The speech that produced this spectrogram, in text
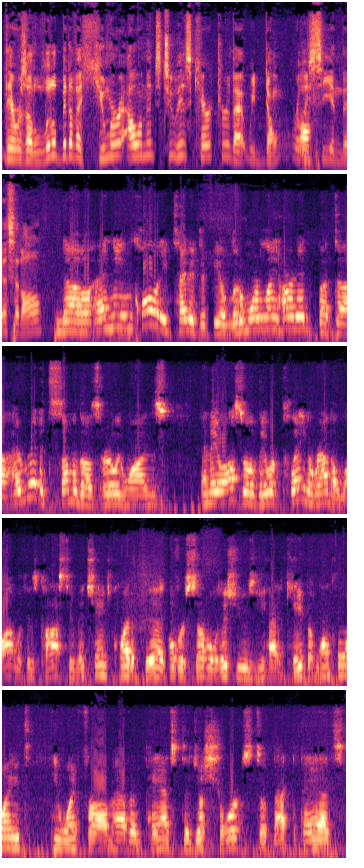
there was a little bit of a humor element to his character that we don't really Yeah. see in this at all. No, I mean quality tended to be a little more lighthearted, but uh, I read at some of those early ones, and they were also they were playing around a lot with his costume. It changed quite a bit over several issues. He had a cape at one point. He went from having pants to just shorts to back to pants.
